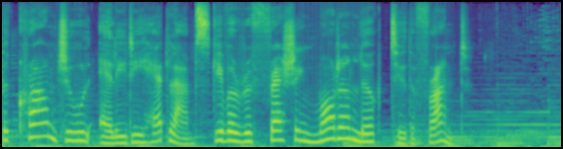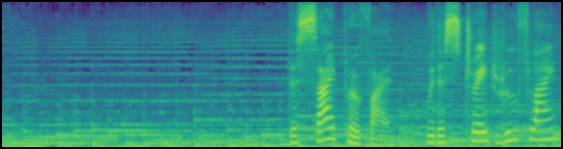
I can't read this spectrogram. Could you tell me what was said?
The crown jewel LED headlamps give a refreshing modern look to the front. The side profile with a straight roofline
